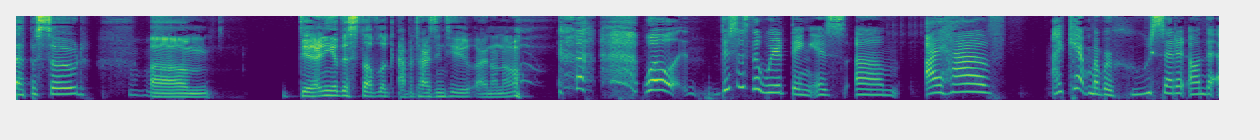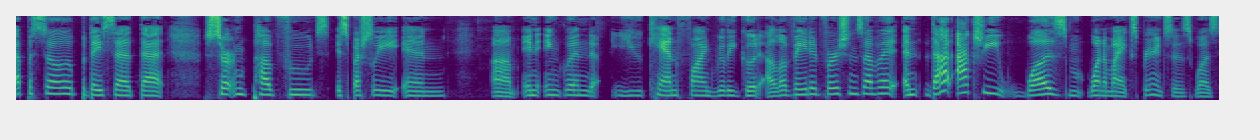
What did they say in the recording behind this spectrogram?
episode. Um, did any of this stuff look appetizing to you? I don't know. Well, this is the weird thing is um I have I can't remember who said it on the episode, but they said that certain pub foods, especially in um, in England, you can find really good elevated versions of it, and that actually was one of my experiences. Was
